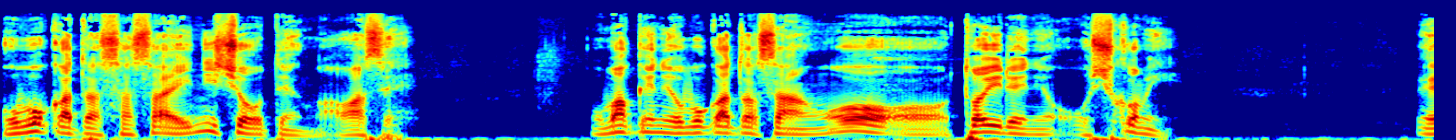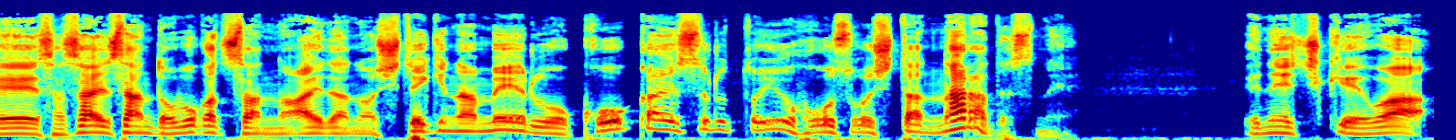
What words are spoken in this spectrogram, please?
おぼかた支えに焦点を合わせ、おまけにおぼかたさんをトイレに押し込み、えー、笹井さんとおぼかたさんの間の私的なメールを公開するという放送をしたならですね、NHK は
